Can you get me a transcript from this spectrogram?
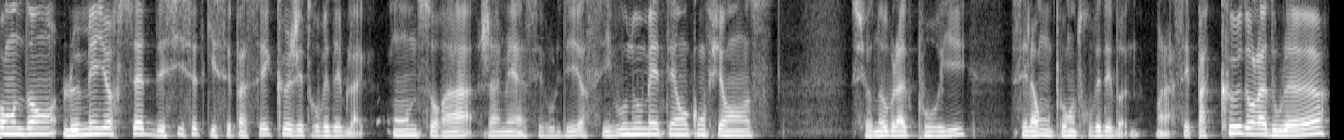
pendant le meilleur set des 6 sets qui s'est passé que j'ai trouvé des blagues. On ne saura jamais assez vous le dire. Si vous nous mettez en confiance sur nos blagues pourries, c'est là où on peut en trouver des bonnes. Voilà, c'est pas que dans la douleur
